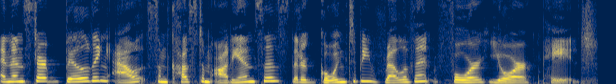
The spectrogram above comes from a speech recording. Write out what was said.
and then start building out some custom audiences that are going to be relevant for your page.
